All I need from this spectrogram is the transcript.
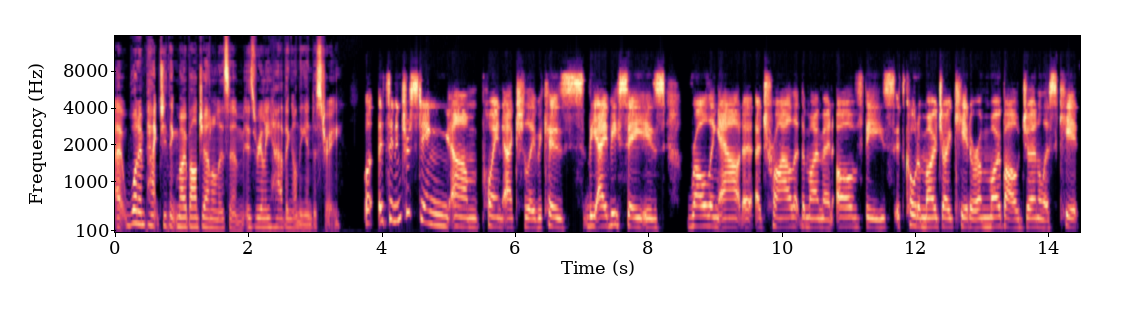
Uh, what impact do you think mobile journalism is really having on the industry? Well, it's an interesting um, point, actually, because the ABC is rolling out a, a, trial at the moment of these. It's called a Mojo kit or a mobile journalist kit,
